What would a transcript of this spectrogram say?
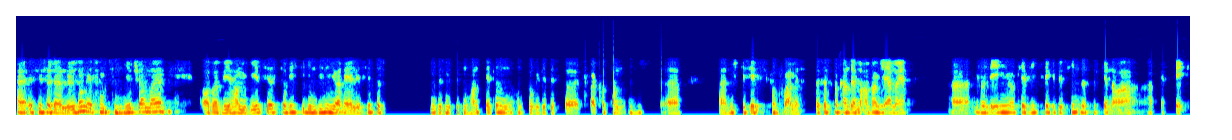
Äh, es ist halt eine Lösung, es funktioniert schon mal, aber wir haben jetzt erst so richtig in diesem Jahr realisiert, dass wir das mit diesen Handzetteln und so, wie wir das da jetzt vorgehabt haben, nicht, äh, äh nicht gesetzeskonform ist. Das heißt, man kann sich am Anfang gleich mal äh, überlegen, okay, wie kriege ich das hin, dass das genau äh, perfekt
